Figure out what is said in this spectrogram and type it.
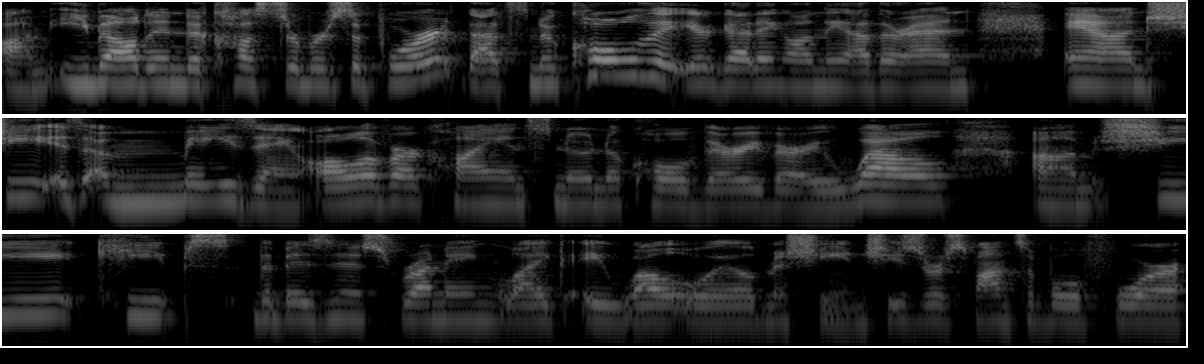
um, emailed into customer support, that's Nicole that you're getting on the other end. And she is amazing. All of our clients know Nicole very, very well. Um, she keeps the business running like a well oiled machine. She's responsible for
